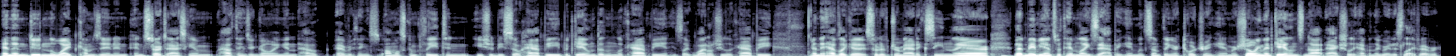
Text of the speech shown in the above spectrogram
And then dude in the white comes in and, and starts asking him how things are going and how everything's almost complete and you should be so happy. But Galen doesn't look happy. And he's like, why don't you look happy? And they have like a sort of dramatic scene there that maybe ends with him like zapping him with something or torturing him or showing that Galen's not actually having the greatest life ever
